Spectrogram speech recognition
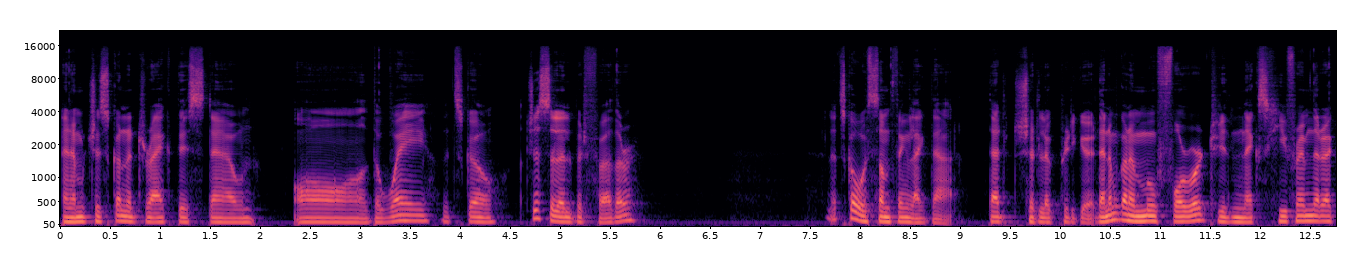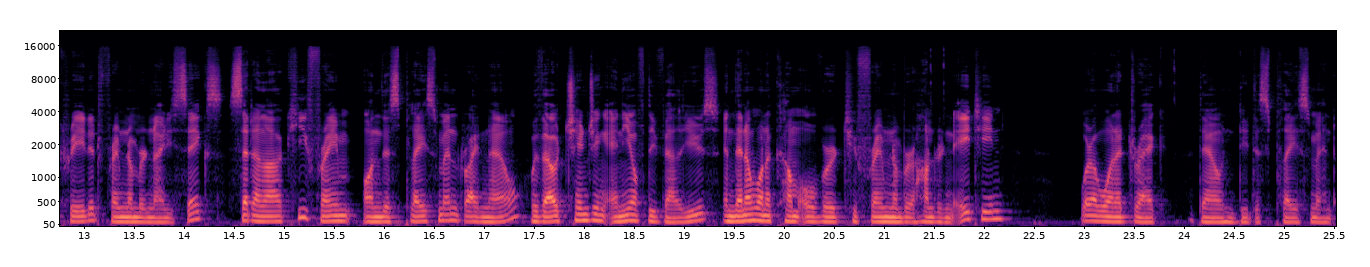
and I'm just gonna drag this down all the way. Let's go just a little bit further. Let's go with something like that. That should look pretty good. Then I'm gonna move forward to the next keyframe that I created, frame number 96. Set another keyframe on this placement right now without changing any of the values. And then I wanna come over to frame number 118 where I wanna drag down the displacement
